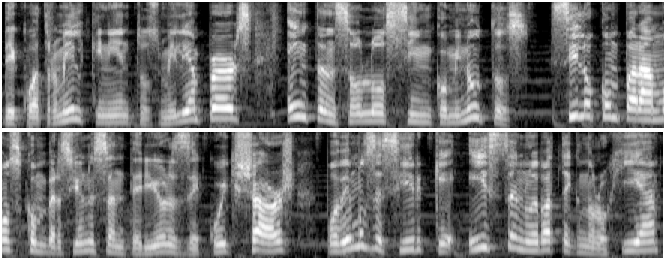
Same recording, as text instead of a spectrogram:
de 4500 mAh en tan solo 5 minutos. Si lo comparamos con versiones anteriores de Quick Charge, podemos decir que esta nueva tecnología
